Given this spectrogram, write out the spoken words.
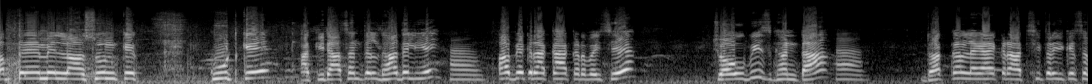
अब तो में लहसुन के कूट के आ किरासन तेल धऽ देलियै। हाँ। अब एक का करबै से 24 घंटा हाँ। ढक्कन लगा एकरा अच्छी तरीके से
